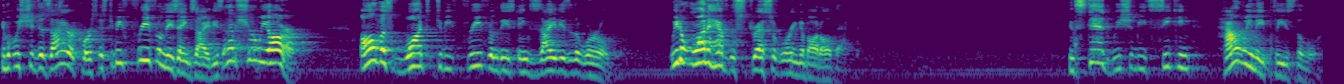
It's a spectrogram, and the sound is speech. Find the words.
And what we should desire, of course, is to be free from these anxieties. And I'm sure we are. All of us want to be free from these anxieties of the world. We don't want to have the stress of worrying about all that. Instead, we should be seeking how we may please the Lord,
